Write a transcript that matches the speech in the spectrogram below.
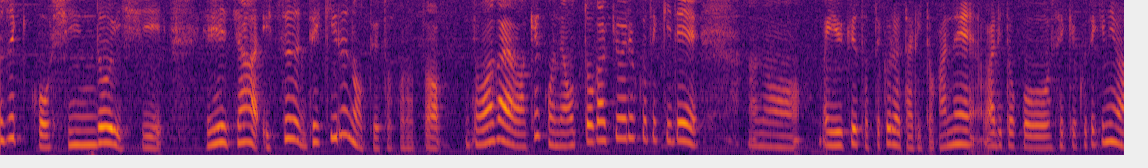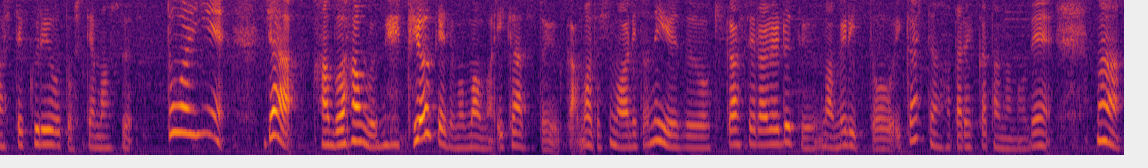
直こうしんどいしえー、じゃあいつできるのっていうところと我が家は結構ね夫が協力的であの、ま、有給取ってくれたりとかね割とこう積極的にはしてくれようとしてます。とはいえじゃあ半分半分ねっていうわけでもまあまあいかずというか、まあ、私も割とね融通を聞かせられるという、まあ、メリットを生かしての働き方なのでまあ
